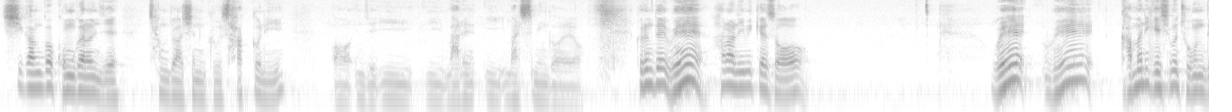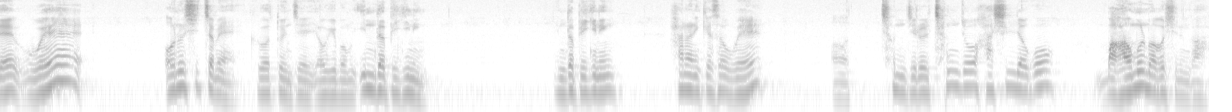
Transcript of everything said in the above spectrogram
시간과 공간을 이제 창조하시는 그 사건이 어 이제 이, 이 말, 이 말씀인 거예요. 그런데 왜 하나님께서 왜 왜 가만히 계시면 좋은데 왜 어느 시점에 그것도 이제 여기 보면 the beginning, in the beginning 하나님께서 왜 어, 천지를 창조하시려고 마음을 먹으시는가?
